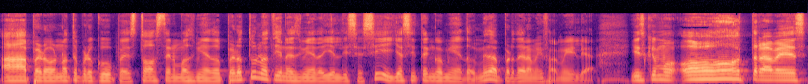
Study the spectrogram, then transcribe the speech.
ah, pero no te preocupes, todos tenemos miedo, pero tú no tienes miedo. Y él dice, sí, yo sí tengo miedo, miedo a perder a mi familia. Y es como otra vez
